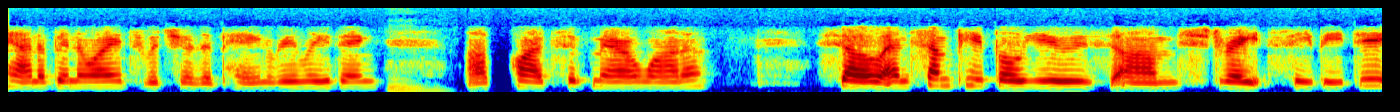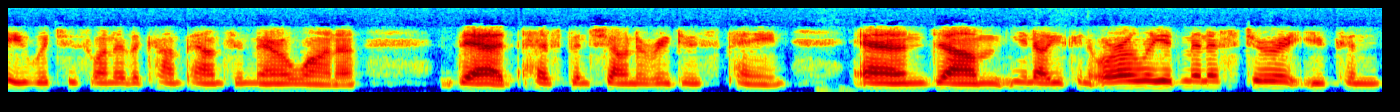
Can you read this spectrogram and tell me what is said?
cannabinoids, which are the pain relieving mm. uh, parts of marijuana. So, and some people use um, straight CBD, which is one of the compounds in marijuana that has been shown to reduce pain. And, um, you know, you can orally administer it, you can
